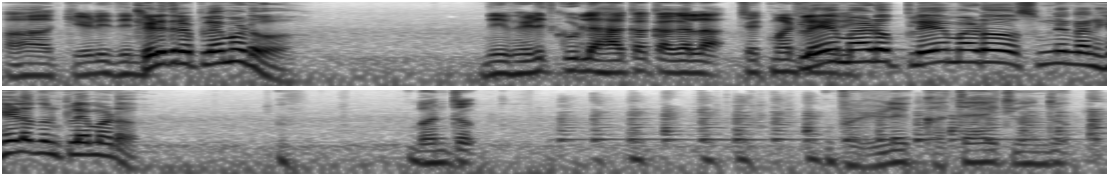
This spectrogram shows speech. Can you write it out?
ಹಾ ಕೇಳಿದ್ದೀನಿ. ಕೇಳಿದ್ರೆ ಪ್ಲೇ ಮಾಡು. ನೀವು ಹೇಳಿದ ಕೂಡಲೇ ಹಾಕಕ್ಕಾಗಲ್ಲ. ಚೆಕ್ ಮಾಡಿ ಪ್ಲೇ ಮಾಡು ಪ್ಲೇ ಮಾಡು ಸುಮ್ಮನೆ ನಾನು ಹೇಳೋದನ್ನ ಪ್ಲೇ ಮಾಡು. ಬಂತು. ಒಳ್ಳೆ ಕತೆ ಆಯ್ತು ಒಂದು.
